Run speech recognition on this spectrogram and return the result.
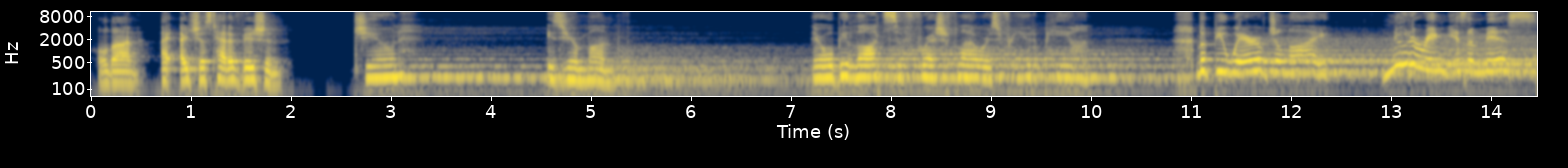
Hold on, I, I just had a vision. June is your month. There will be lots of fresh flowers for you to pee on. But beware of July. Neutering is amiss.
